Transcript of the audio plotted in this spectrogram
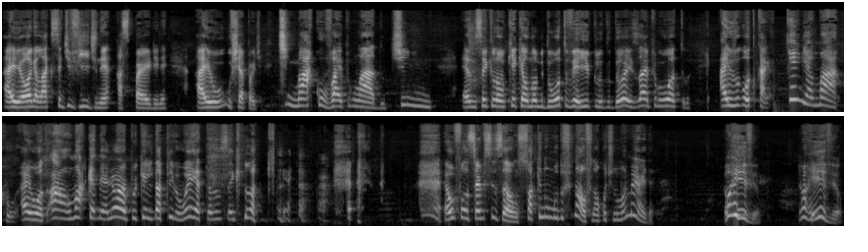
Aí olha lá que você divide, né? As partes, né? Aí o, o Shepard, Tim Marco vai para um lado, Tim. É não sei que lá o que, que é o nome do outro veículo do dois, vai pro outro. Aí o outro cara, quem é Marco? Aí o outro, ah, o Marco é melhor porque ele dá pirueta, não sei que lá o que é. É um fanservicezão, só que não muda o final, o final continua uma merda. É horrível. É horrível.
